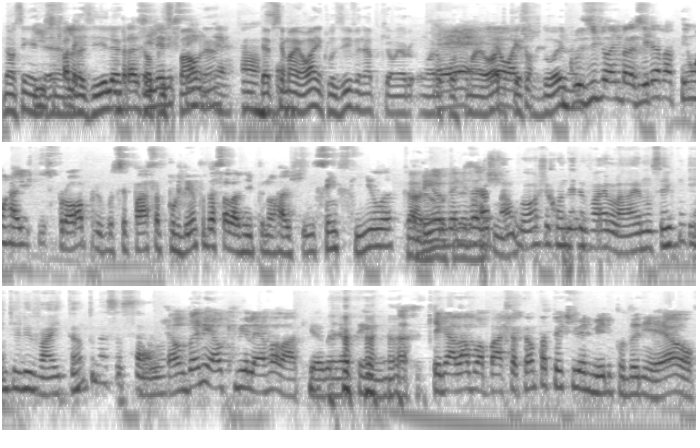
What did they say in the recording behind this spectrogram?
Não, sim, Isso, é, falei. Brasília, Brasília é o principal, têm, né? É. Ah, Deve ser maior, inclusive, né? Porque é um, aeroporto é, maior é do que esses dois. Né? Inclusive, né? lá em Brasília, ela tem um raio-x próprio. Você passa por dentro da sala VIP no raio-x sem fila. Caramba, é bem organizadinho. Eu gosto quando ele vai lá. Eu não sei com quem que ele vai, tanto nessa sala. É o Daniel que me leva lá, que é o Daniel tem... Chegar lá, abaixa até um tapete vermelho pro Daniel.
